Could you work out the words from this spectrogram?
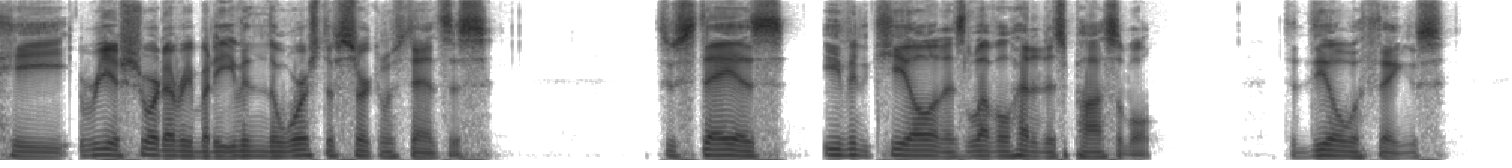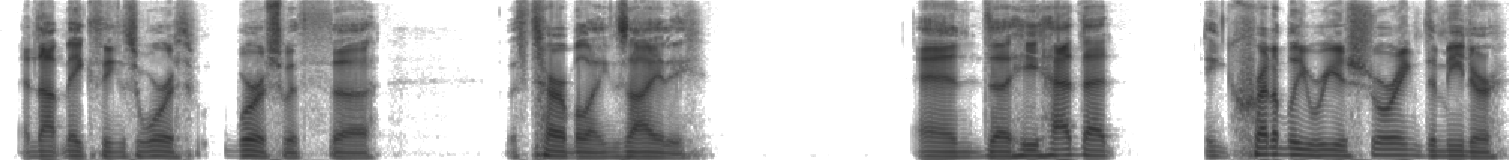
He reassured everybody, even in the worst of circumstances, to stay as even keel and as level headed as possible, to deal with things and not make things worse worse with uh, with terrible anxiety. And uh, he had that incredibly reassuring demeanor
